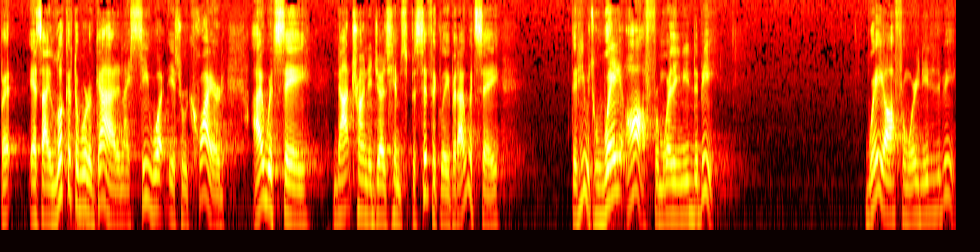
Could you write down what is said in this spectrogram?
but as I look at the Word of God and I see what is required, I would say, not trying to judge him specifically, but I would say that he was way off from where he needed to be. Way off from where he needed to be.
